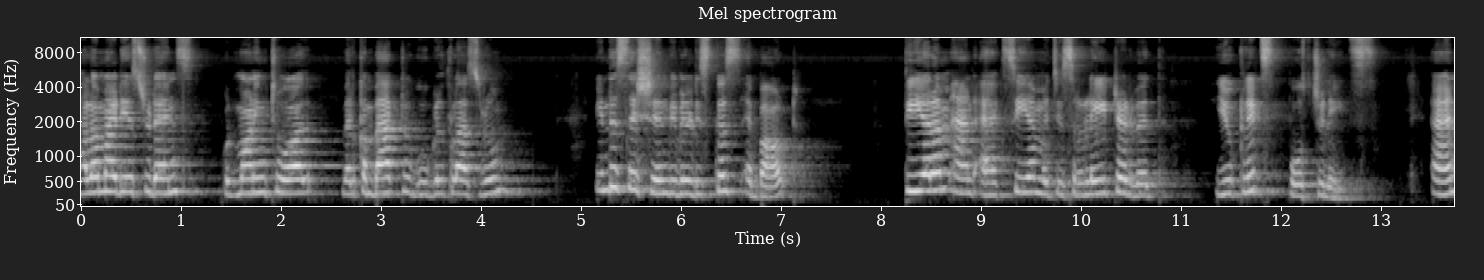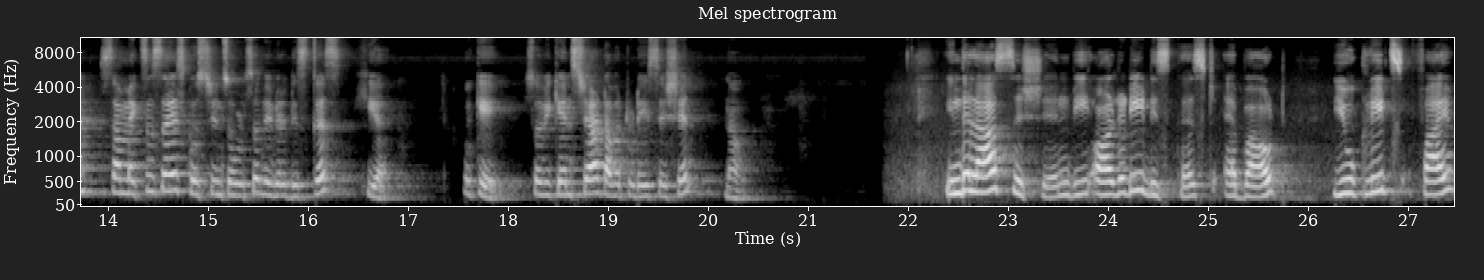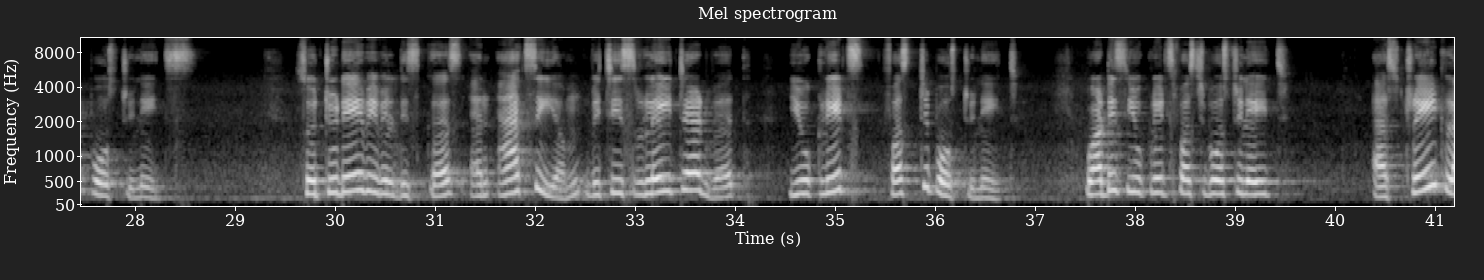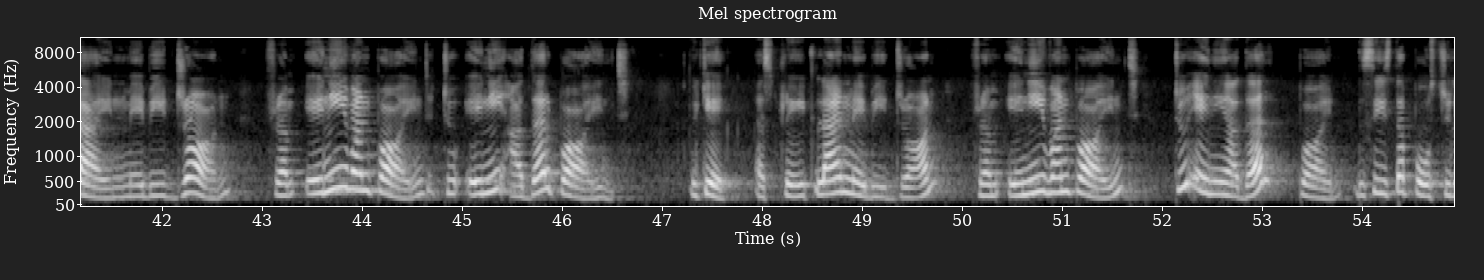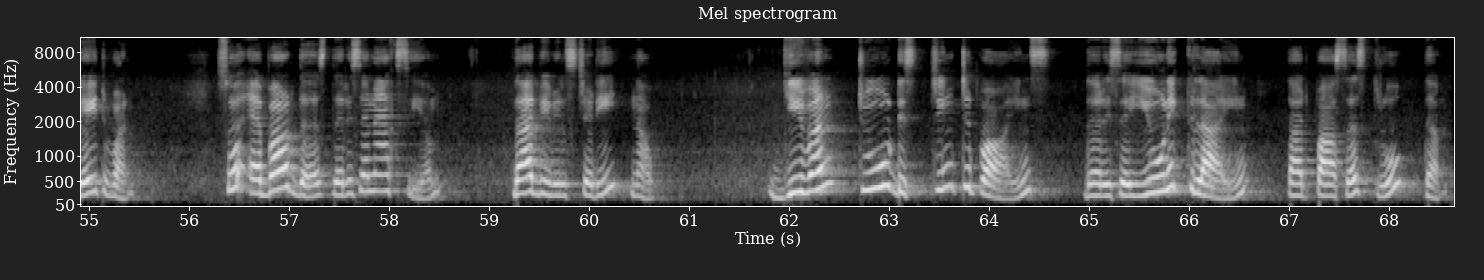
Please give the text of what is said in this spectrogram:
Hello, my dear students. Good morning to all. Welcome back to Google Classroom. In this session, we will discuss about theorem and axiom which is related with Euclid's postulates. And some exercise questions also we will discuss here. Okay, so we can start our today's session now. In the last session, we already discussed about Euclid's five postulates. So today we will discuss an axiom which is related with Euclid's first postulate. What is Euclid's first postulate? A straight line may be drawn from any one point to any other point. Okay, a straight line may be drawn from any one point to any other point. This is the postulate 1. So about this there is an axiom that we will study now. Given two distinct points, there is a unique line that passes through them.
